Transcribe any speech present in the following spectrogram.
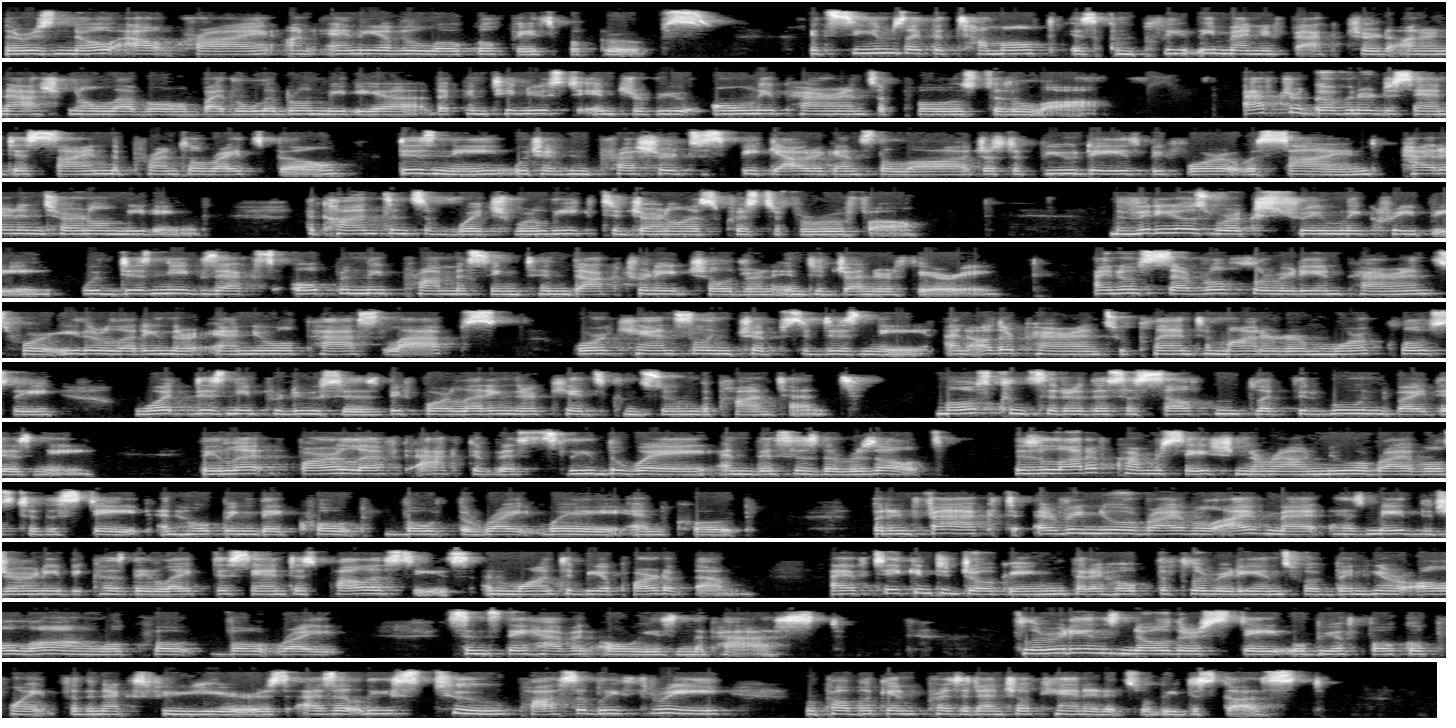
There is no outcry on any of the local Facebook groups. It seems like the tumult is completely manufactured on a national level by the liberal media that continues to interview only parents opposed to the law. After Governor DeSantis signed the parental rights bill, Disney, which had been pressured to speak out against the law just a few days before it was signed, had an internal meeting, the contents of which were leaked to journalist Christopher Rufo. The videos were extremely creepy, with Disney execs openly promising to indoctrinate children into gender theory. I know several Floridian parents who are either letting their annual pass lapse or canceling trips to Disney, and other parents who plan to monitor more closely what Disney produces before letting their kids consume the content. Most consider this a self inflicted wound by Disney. They let far left activists lead the way, and this is the result. There's a lot of conversation around new arrivals to the state and hoping they, quote, vote the right way, end quote. But in fact, every new arrival I've met has made the journey because they like DeSantis policies and want to be a part of them. I have taken to joking that I hope the Floridians who have been here all along will, quote, vote right, since they haven't always in the past. Floridians know their state will be a focal point for the next few years, as at least two, possibly three, Republican presidential candidates will be discussed.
